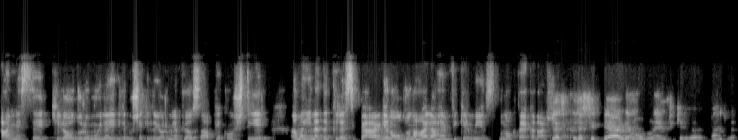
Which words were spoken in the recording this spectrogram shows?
annesi kilo durumuyla ilgili bu şekilde yorum yapıyorsa pek hoş değil. Ama yine de klasik bir ergen olduğuna hala hemfikir miyiz bu noktaya kadar? Evet, klasik bir ergen olduğuna hemfikiriz evet bence de.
